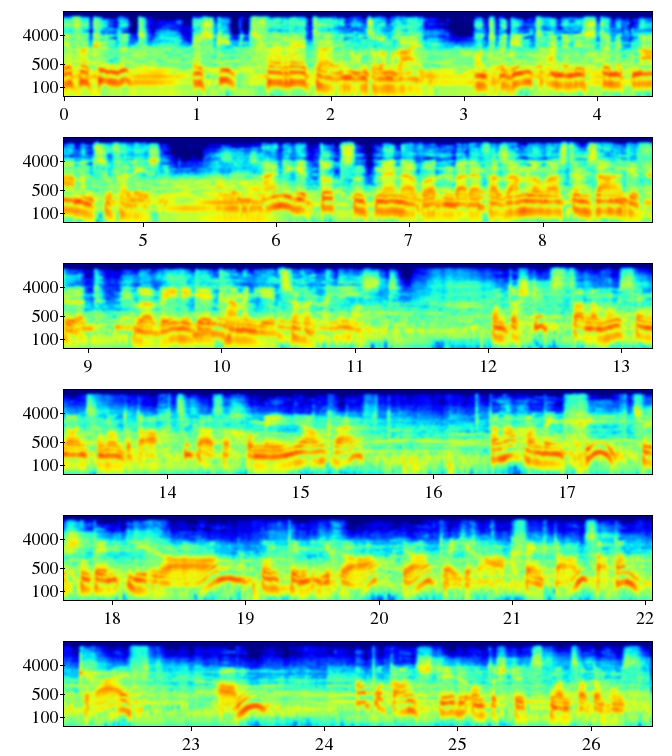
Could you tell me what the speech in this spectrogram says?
Er verkündet, es gibt Verräter in unseren Reihen und beginnt eine Liste mit Namen zu verlesen. Einige Dutzend Männer wurden bei der Versammlung aus dem Saal geführt. Nur wenige kamen je zurück. Unterstützt Saddam Hussein 1980, als er Khomeini angreift. Dann hat man den Krieg zwischen dem Iran und dem Irak. Ja, der Irak fängt an, Saddam greift an, aber ganz still unterstützt man Saddam Hussein.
